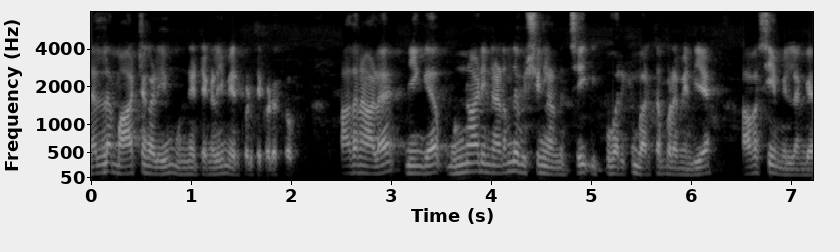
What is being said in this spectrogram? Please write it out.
நல்ல மாற்றங்களையும் முன்னேற்றங்களையும் ஏற்படுத்தி கொடுக்கும். அதனால நீங்க முன்னாடி நடந்த விஷயங்கள் நினைச்சு இப்போ வரைக்கும் வருத்தப்பட வேண்டிய அவசியம் இல்லைங்க.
